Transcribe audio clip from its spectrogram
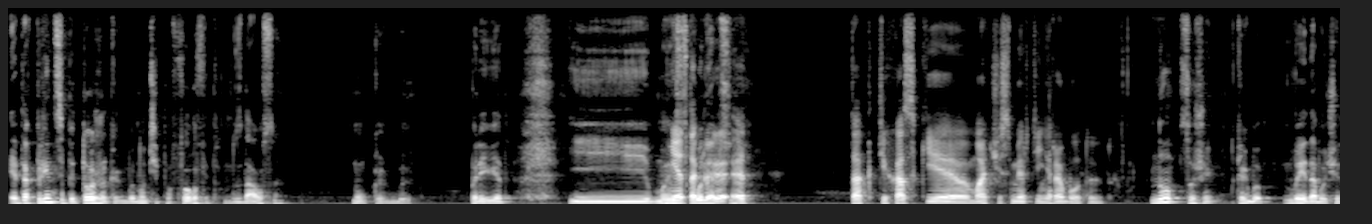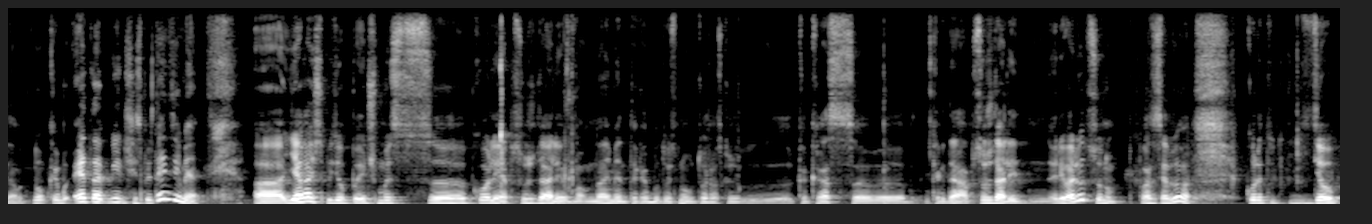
это, в принципе, тоже, как бы, ну, типа, форфит, сдался. Ну, как бы, привет. И мы Нет, так, обсуд... это, так техасские матчи смерти не работают. Ну, слушай, как бы, вы рабочий навык. Ну, как бы, это меньше с претензиями. А, я раньше победил Пейдж, мы с э, Колей обсуждали моменты, как бы, то есть, ну, тоже расскажу, э, как раз, э, когда обсуждали революцию, ну, в процессе обзора, Коля тут сделал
